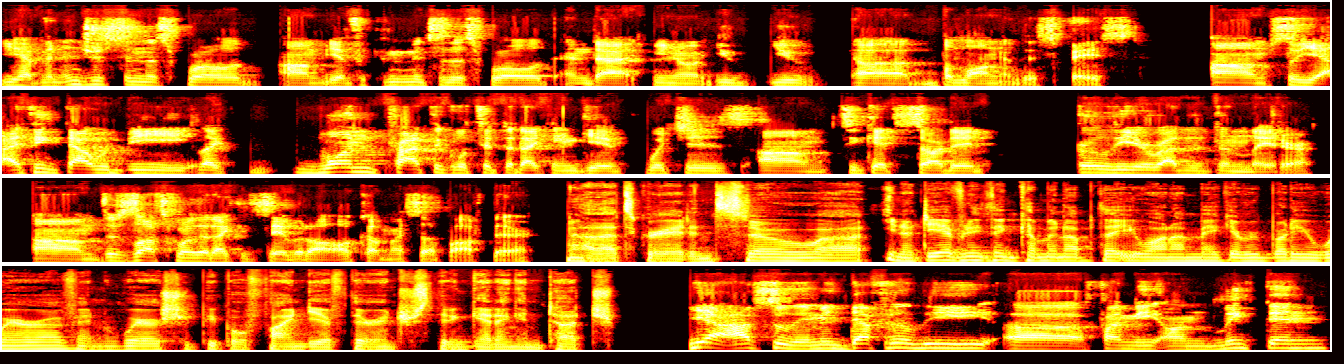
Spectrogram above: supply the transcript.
you have an interest in this world, um, you have a commitment to this world, and that you know you you uh, belong in this space. Um, so yeah, I think that would be like one practical tip that I can give, which is um, to get started earlier rather than later. Um, there's lots more that I can say, but I'll, I'll cut myself off there. No, that's great. And so, uh, you know, do you have anything coming up that you want to make everybody aware of, and where should people find you if they're interested in getting in touch? Yeah, absolutely. I mean, definitely uh, find me on LinkedIn.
